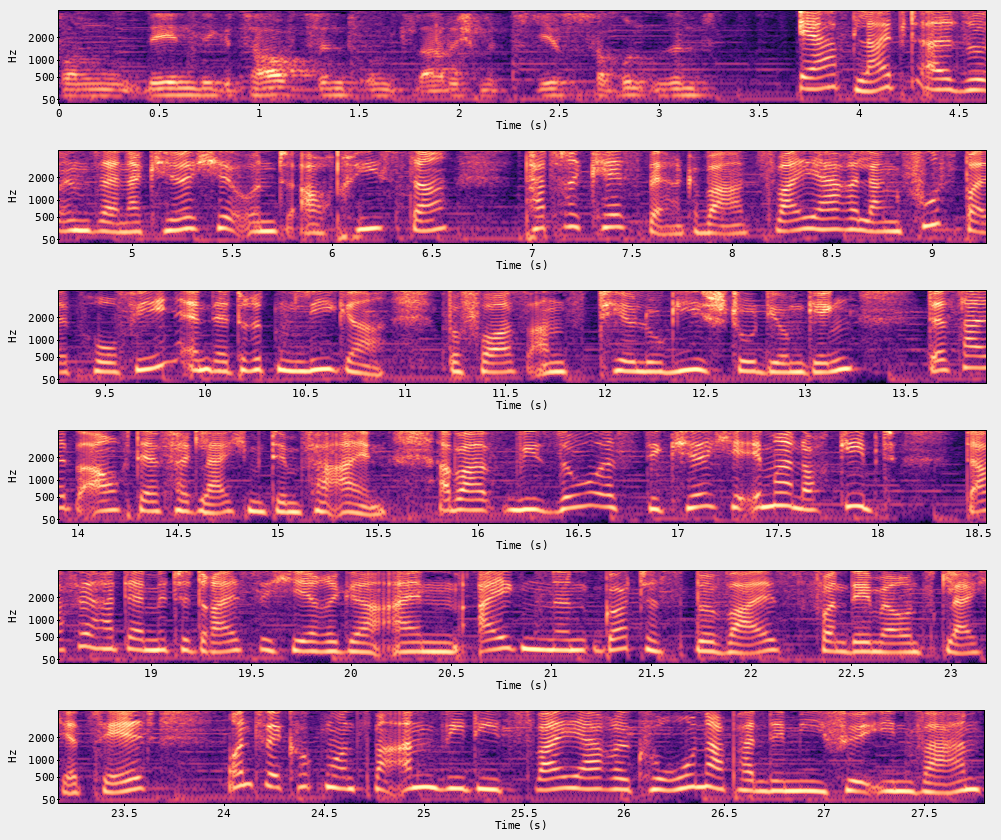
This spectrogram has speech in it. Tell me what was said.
von denen, die getauft sind und dadurch mit Jesus verbunden sind. Er bleibt also in seiner Kirche und auch Priester. Patrick Käsberg war zwei Jahre lang Fußballprofi in der dritten Liga, bevor es ans Theologiestudium ging. Deshalb auch der Vergleich mit dem Verein. Aber wieso es die Kirche immer noch gibt, dafür hat der Mitte 30-Jährige einen eigenen Gottesbeweis, von dem er uns gleich erzählt. Und wir gucken uns mal an, wie die zwei Jahre Corona-Pandemie für ihn waren.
